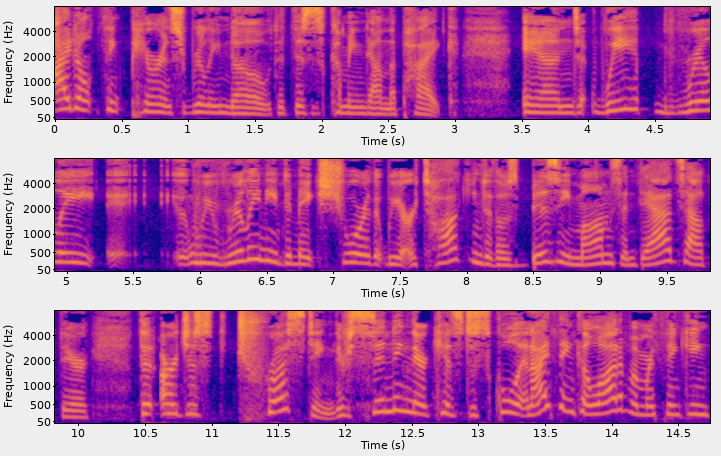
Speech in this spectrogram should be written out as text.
I don't think parents really know that this is coming down the pike. And we really we really need to make sure that we are talking to those busy moms and dads out there that are just trusting. They're sending their kids to school. And I think a lot of them are thinking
